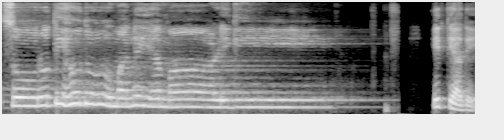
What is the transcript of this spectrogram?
ಸೋರುತಿಹುದು ಮನೆಯ ಮಾಳಿಗೆ. ಇತ್ಯಾದಿ.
